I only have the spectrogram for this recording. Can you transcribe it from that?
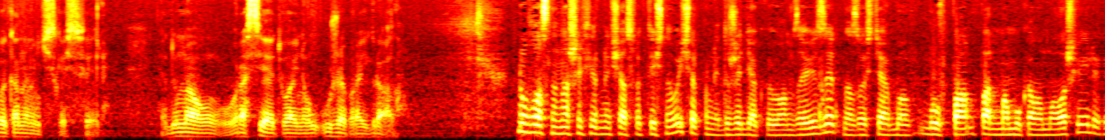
в экономической сфере. Я думаю, Россия эту войну уже проиграла. Ну, власне, наш ефірний час фактично вичерпаний. Дуже дякую вам за візит. На гостях був, пан, Мамука Мамалашвілі,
